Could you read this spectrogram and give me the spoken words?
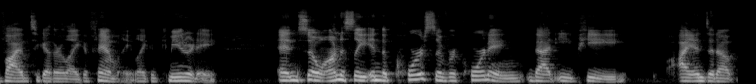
vibe together like a family, like a community. And so, honestly, in the course of recording that EP, I ended up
